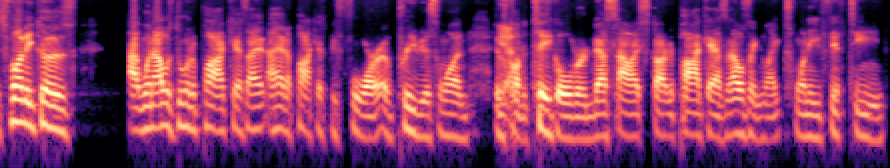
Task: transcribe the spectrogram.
it's funny because I when I was doing a podcast, I, I had a podcast before a previous one. It was Yeah. called a Takeover, and that's how I started podcast. And I was like like 2015,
